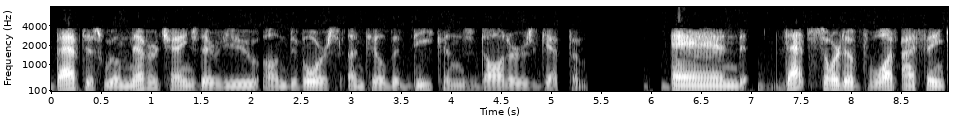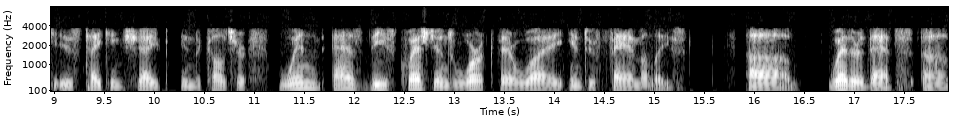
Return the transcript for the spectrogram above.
Baptists will never change their view on divorce until the deacon's daughters get them. And that's sort of what I think is taking shape in the culture when, as these questions work their way into families, uh, whether that's uh,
